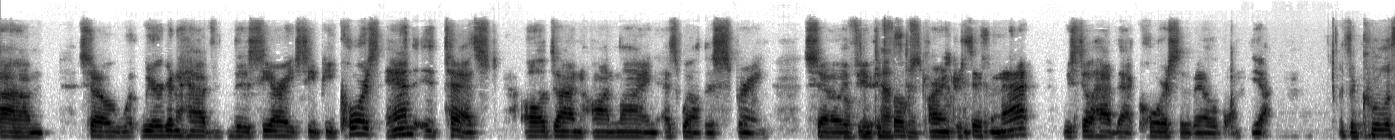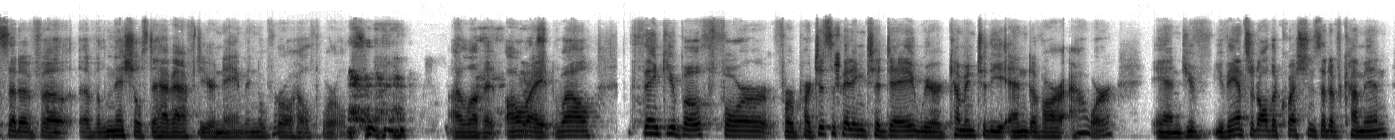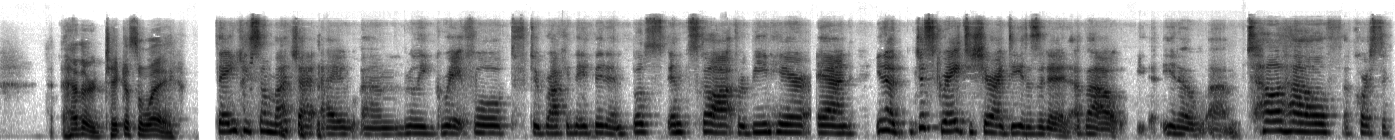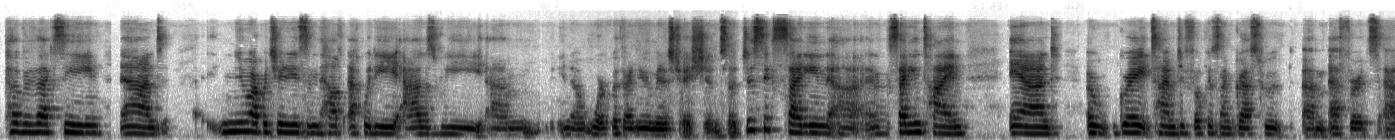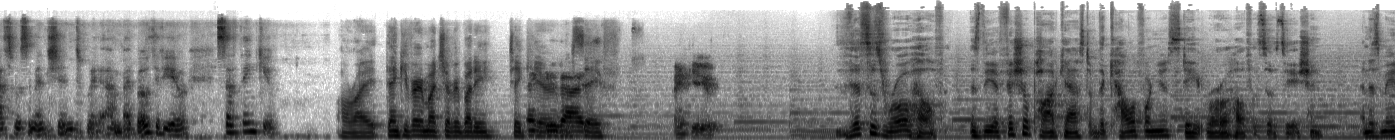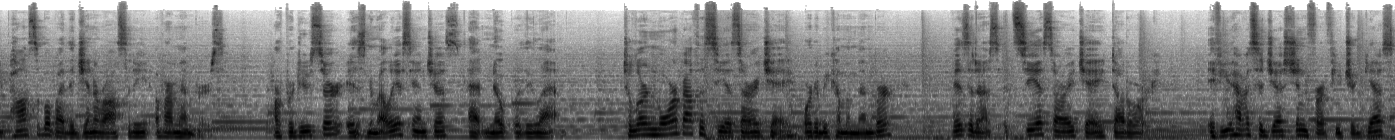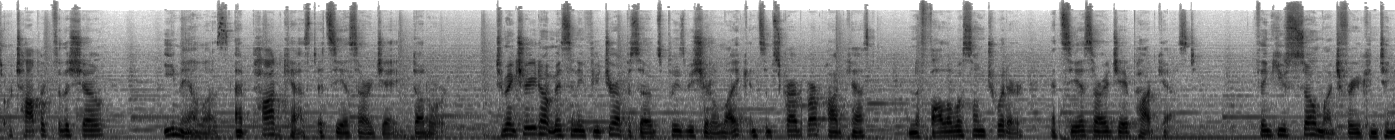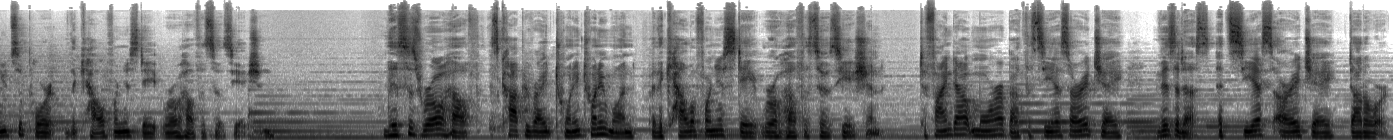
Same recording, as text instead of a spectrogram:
Um, so we're going to have the CRHCP course and it test all done online as well this spring. So oh, if, you, if folks are interested in that, we still have that course available. Yeah. It's the coolest set of, uh, of initials to have after your name in the rural health world. I love it. All yes. right. Well, thank you both for for participating today. We're coming to the end of our hour, and you've you've answered all the questions that have come in. Heather, take us away. Thank you so much. I, I am really grateful to Brock and Nathan and both and Scott for being here, and you know, just great to share ideas, isn't it, about you know um, telehealth, of course, the COVID vaccine, and new opportunities in health equity as we um, you know work with our new administration. So just exciting uh, an exciting time and a great time to focus on grassroots um, efforts as was mentioned um, by both of you. So thank you. All right. Thank you very much everybody. Take thank care be safe. Thank you. This is rural health is the official podcast of the california state rural health association and is made possible by the generosity of our members. Our producer is Noelia Sanchez at Noteworthy Lab. To learn more about the CSRHA or to become a member, visit us at csrha.org. If you have a suggestion for a future guest or topic for the show, email us at podcast at csrha.org. To make sure you don't miss any future episodes, please be sure to like and subscribe to our podcast and to follow us on Twitter at CSRHA Podcast. Thank you so much for your continued support of the California State Rural Health Association. This is Rural Health is copyright 2021 by the California State Rural Health Association. To find out more about the CSRHA, visit us at csrha.org.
